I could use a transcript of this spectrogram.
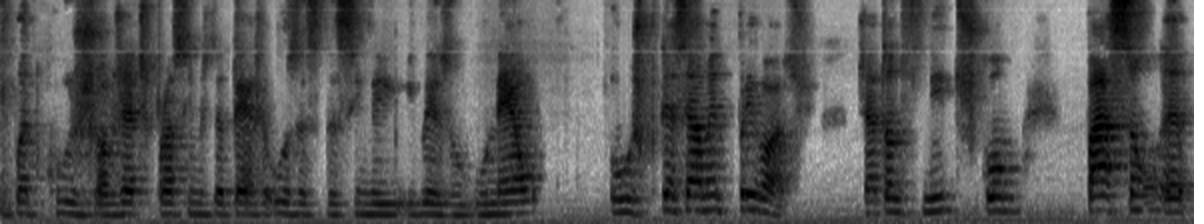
enquanto que os objetos próximos da Terra usa-se da sigla em inglês o NEO. Os potencialmente perigosos já estão definidos como passam uh,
